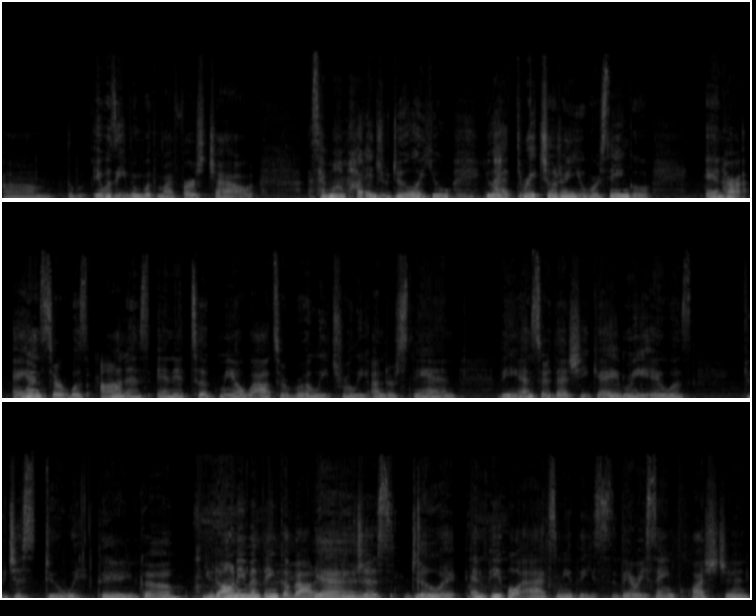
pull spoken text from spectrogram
Um, it was even with my first child. I said, "Mom, how did you do it? You you had three children. You were single." And her answer was honest, and it took me a while to really truly understand the answer that she gave me. It was, "You just do it." There you go. You don't even think about it. You just do, do it. it. And people ask me these very same question.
